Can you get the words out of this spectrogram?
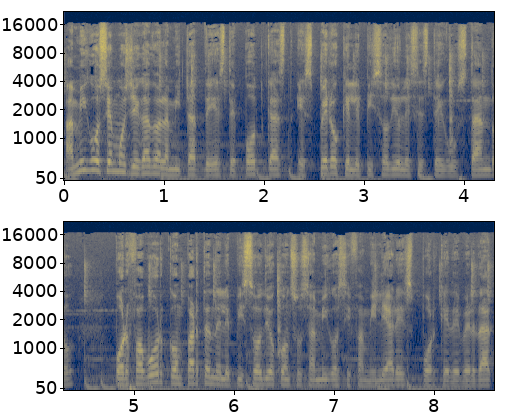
Amigos, hemos llegado a la mitad de este podcast, espero que el episodio les esté gustando. Por favor, compartan el episodio con sus amigos y familiares porque de verdad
